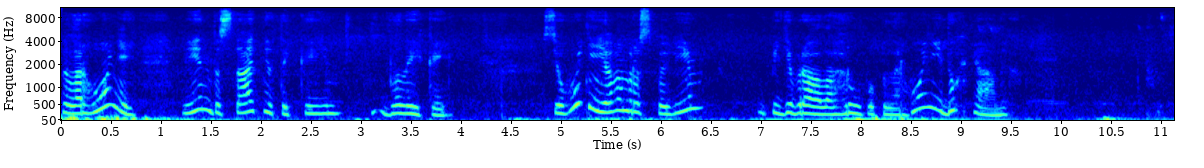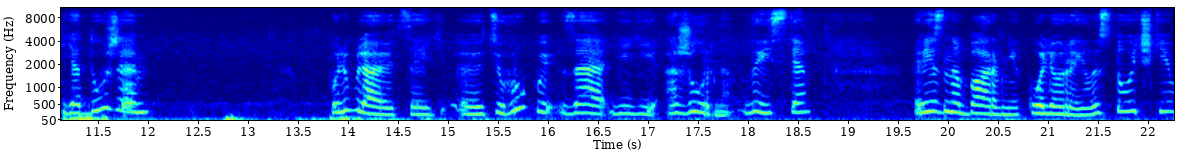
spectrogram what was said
пеларгоній, він достатньо такий великий. Сьогодні я вам розповім, підібрала групу пеларгоній духмяних. Я дуже полюбляю цей, е, цю групу за її ажурне листя, різнобарвні кольори листочків.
